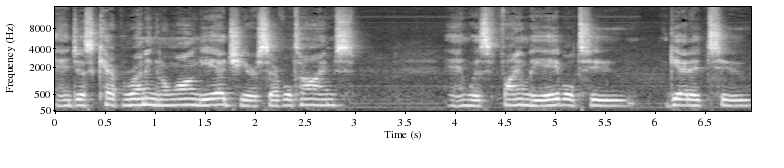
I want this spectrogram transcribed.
and just kept running it along the edge here several times and was finally able to get it to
